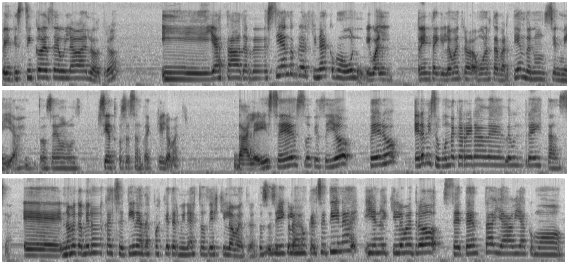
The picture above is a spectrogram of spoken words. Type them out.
25 veces de un lado al otro. Y ya estaba atardeciendo, pero al final como un, igual 30 kilómetros uno está partiendo en un 100 millas, entonces en un 160 kilómetros. Dale, hice eso, qué sé yo, pero era mi segunda carrera de, de ultradistancia. Eh, no me cambié los calcetines después que terminé estos 10 kilómetros. Entonces seguí con los mismos calcetines y en el kilómetro 70 ya había como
